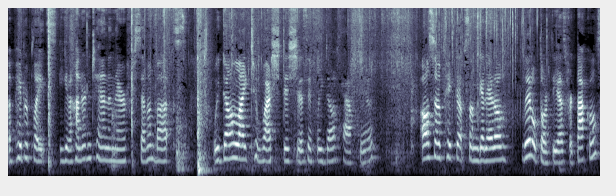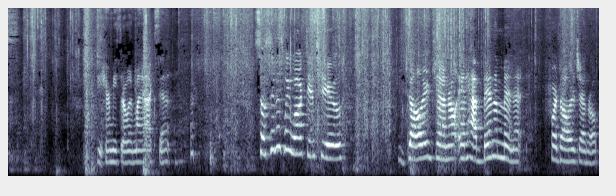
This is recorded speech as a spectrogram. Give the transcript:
of paper plates. You get 110 in there for seven bucks. We don't like to wash dishes if we don't have to. Also picked up some Guerrero little tortillas for tacos. You hear me throw in my accent. so as soon as we walked into Dollar General, it had been a minute for Dollar General.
